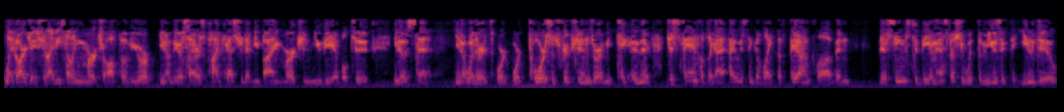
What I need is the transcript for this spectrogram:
Like RJ, should I be selling merch off of your, you know, the Osiris podcast? Should I be buying merch and you be able to, you know, set, you know, whether it's or, or tour subscriptions or I mean, take, I mean, they're just fan clubs. Like I, I always think of like the fan yeah. club, and there seems to be, I mean, especially with the music that you do.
